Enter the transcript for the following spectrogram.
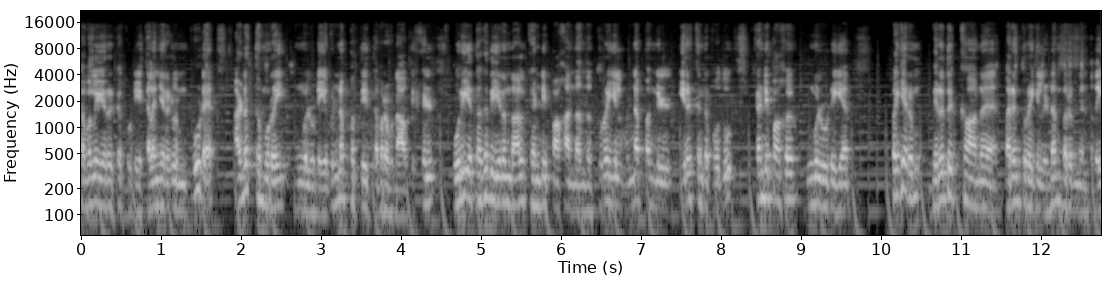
கவலை இருக்கக்கூடிய கலைஞர்களும் கூட அடுத்த முறை உங்களுடைய விண்ணப்பத்தை தவறவிடாதீர்கள். உரிய தகுதி இருந்தால் கண்டிப்பாக அந்தந்த துறையில் விண்ணப்பங்கள் இருக்கின்ற போது கண்டிப்பாக உங்களுடைய பெயரும் விருதுக்கான பரிந்துரையில் இடம்பெறும் என்பதை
